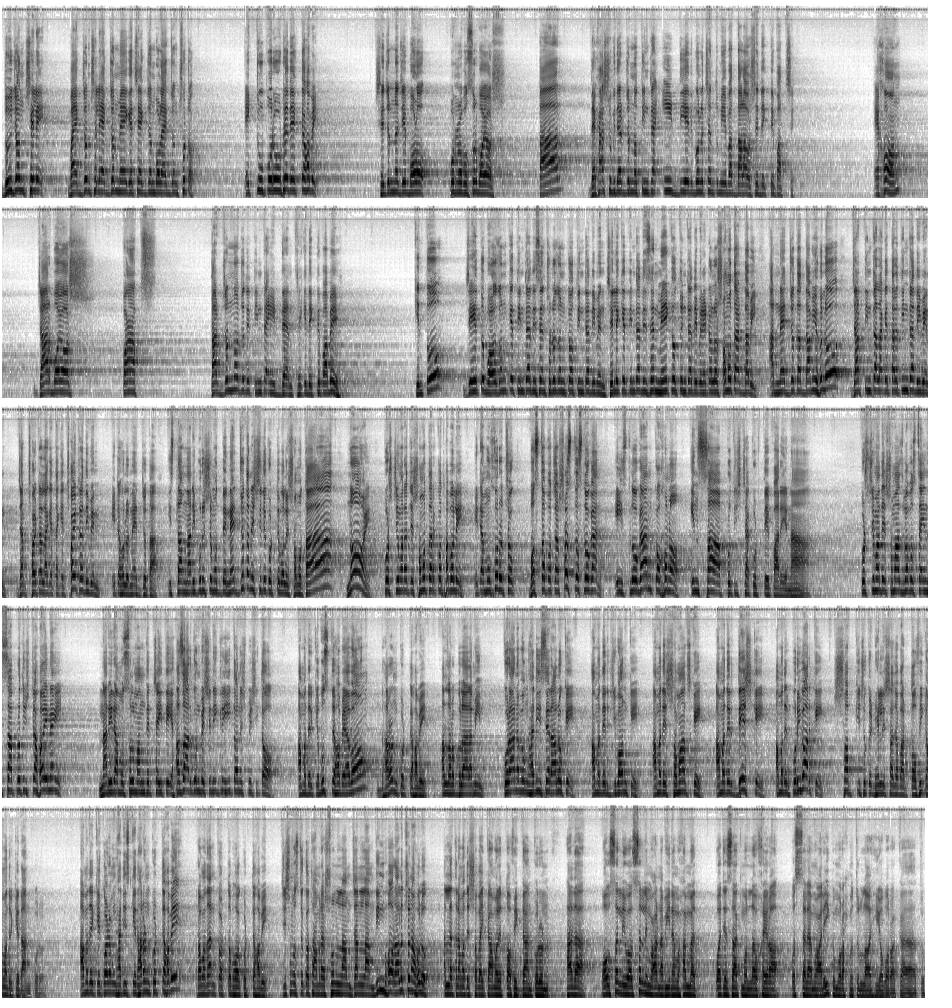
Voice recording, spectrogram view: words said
দুইজন ছেলে বা একজন ছেলে, একজন মেয়ে গেছে, একজন বড়, একজন ছোট। একটু উপরে উঠে দেখতে হবে। সেজন্য যে বড় পনেরো বছর বয়স, তার দেখার সুবিধার জন্য তিনটা ইট দিয়ে বলেছেন, তুমি এবার দাঁড়াও, সে দেখতে পাচ্ছে। এখন যার বয়স পাঁচ, তার জন্য যদি তিনটা ইট দেন, সে কি দেখতে পাবে? কিন্তু যেহেতু বড়জনকে তিনটা দিছেন, ছোটজনকেও তিনটা দিবেন, ছেলেকে তিনটা দিছেন, মেয়েকেও তিনটা দিবেন, এটা হলো সমতার দাবি। আর ন্যায্যতার দাবি হলো, যার তিনটা লাগে তারা তিনটা দিবেন, যার ছয়টা লাগে তাকে ছয়টা দিবেন, এটা হলো ন্যায্যতা। ইসলাম নারী পুরুষের মধ্যে ন্যায্যতা নিশ্চিত করতে বলে সমতা নয়। পশ্চিমারা যে সমতার কথা বলে, এটা মুখরোচক বস্তা পচা সস্তা স্লোগান। এই স্লোগান কখনো ইনসাফ প্রতিষ্ঠা করতে পারে না। পশ্চিমাদের সমাজ ব্যবস্থা ইনসাফ প্রতিষ্ঠা হয় নাই। নারীরা মুসলমানদের চাইতে হাজার গুণ বেশি নিগৃহীত, নিষ্পেষিত। আমাদেরকে বুঝতে হবে এবং ধারণ করতে হবে। আল্লাহ রব্বুল আলমিন কোরআন এবং হাদিসের আলোকে আমাদের জীবনকে, আমাদের সমাজকে, আমাদের দেশকে, আমাদের পরিবারকে সব কিছুকে ঢেলে সাজাবার তৌফিক আমাদেরকে দান করুন। আমাদেরকে কোরআন হাদিসকে ধারণ করতে হবে রমাদান কর্তব্য করতে হবে। যে সমস্ত কথা আমরা শুনলাম, জানলাম, দিনভর আলোচনা হলো, আল্লাহ তালা আমাদের সবাইকে আমলের তৌফিক দান করুন। হাদা وأصلي وأسلم على نبينا محمد وجزاكم الله خيرا. والسلام عليكم ورحمة الله وبركاته.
